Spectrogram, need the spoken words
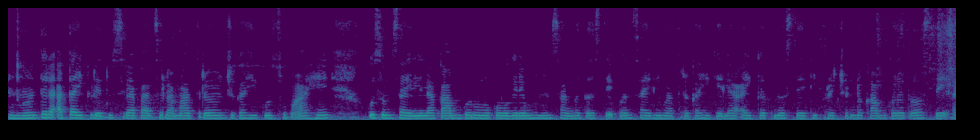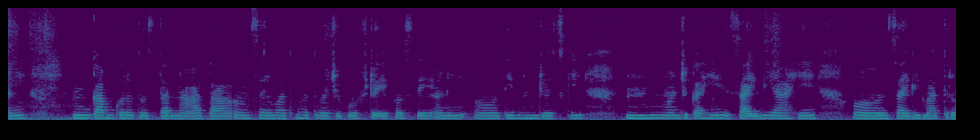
तर आता इकडे दुसऱ्या बाजूला मात्र जी काही कुसुम आहे कुसुम सायलीला काम करू नको वगैरे म्हणून सांगत असते पण सायली मात्र काही केल्या ऐकत नसते. ती प्रचंड काम करत असते आणि काम करत असताना आता सर्वात महत्त्वाची गोष्ट एक असते आणि ती म्हणजेच की जी काही सायली आहे सायली मात्र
